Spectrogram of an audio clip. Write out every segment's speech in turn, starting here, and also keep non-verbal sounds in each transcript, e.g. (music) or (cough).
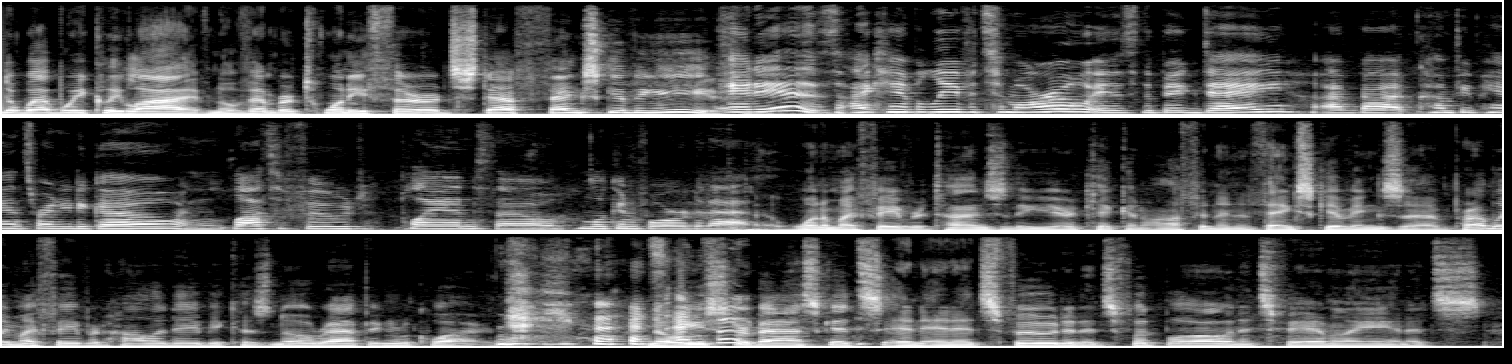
welcome to Webb Weekly Live, November 23rd. Steph, Thanksgiving Eve. It is. I can't believe it. Tomorrow is the big day. I've got comfy pants ready to go and lots of food planned, so I'm looking forward to that. One of my favorite times of the year kicking off, and then Thanksgiving's uh, probably my favorite holiday because no wrapping required. (laughs) yes, no Easter food. baskets, and, and it's food, and it's football, and it's family, and it's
